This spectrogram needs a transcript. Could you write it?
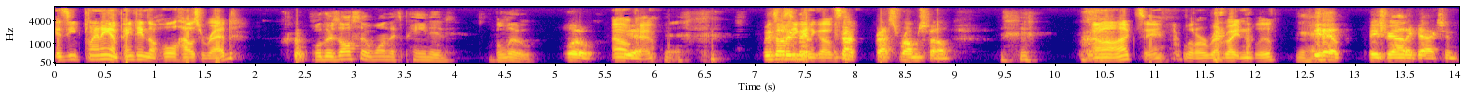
is he planning on painting the whole house red? Well, there's also one that's painted blue. Blue. Oh, Yeah. okay. We thought Is he he meant gonna go- trying to press Rumsfeld. Oh, I see. A little red, white, and blue. Yeah. Yeah, patriotic action.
